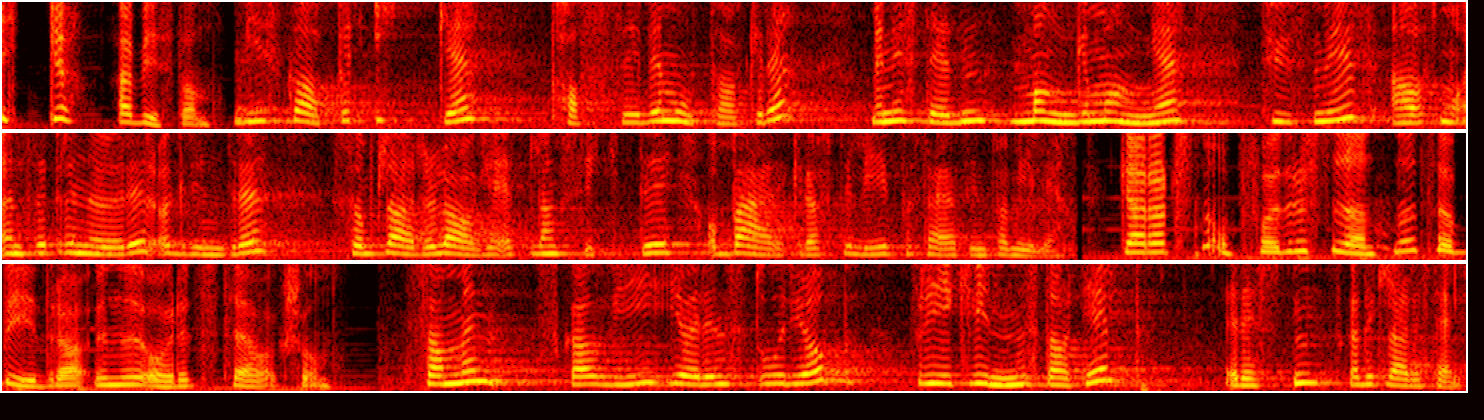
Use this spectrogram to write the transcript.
ikke er bistand. Vi skaper ikke passive mottakere, men isteden mange, mange tusenvis av små entreprenører og gründere som klarer å lage et langsiktig og bærekraftig liv for seg og sin familie. Gerhardsen oppfordrer studentene til å bidra under årets TV-aksjon. Sammen skal vi gjøre en stor jobb for å gi kvinnene starthjelp. Resten skal de klare selv.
